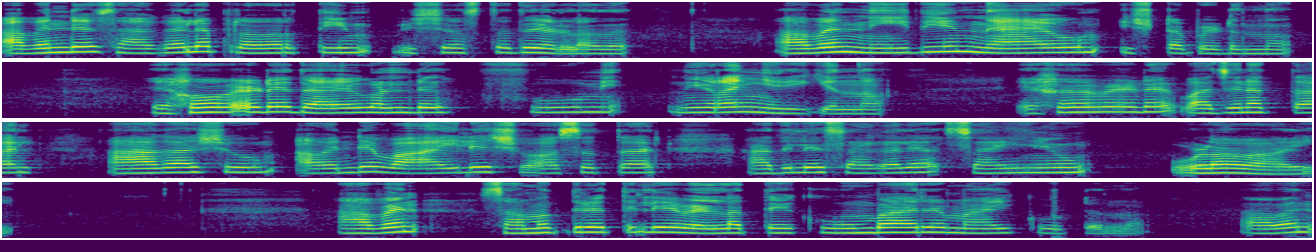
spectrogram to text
അവന്റെ സകല പ്രവൃത്തിയും വിശ്വസ്തതയുള്ളത്. അവൻ നീതിയും ന്യായവും ഇഷ്ടപ്പെടുന്നു. യഹോവയുടെ ദയ കൊണ്ട് ഭൂമി നിറഞ്ഞിരിക്കുന്നു. യഹോവയുടെ വചനത്താൽ ആകാശവും അവന്റെ വായിലെ ശ്വാസത്താൽ അതിലെ സകല സൈന്യവും ഉളവായി. അവൻ സമുദ്രത്തിലെ വെള്ളത്തെ കൂമ്പാരമായി കൂട്ടുന്നു. അവൻ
